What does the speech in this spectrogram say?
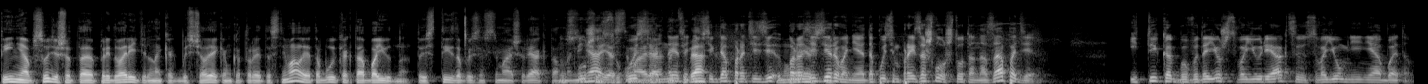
ты не обсудишь это предварительно как бы с человеком, который это снимал, и это будет как-то обоюдно. То есть ты, допустим, снимаешь реакт там, ну, на слушай, меня, я с другой стороны, это тебя. не всегда парази... ну, паразитирование. Допустим, произошло что-то на Западе, и ты как бы выдаешь свою реакцию, свое мнение об этом.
